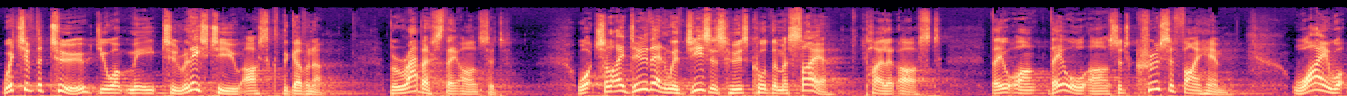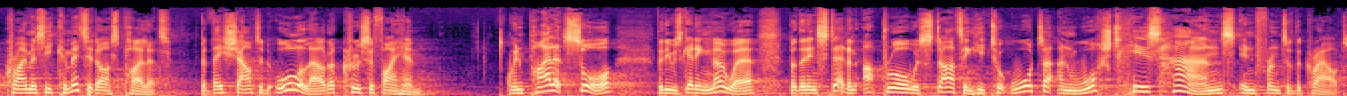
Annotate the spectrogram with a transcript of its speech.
Which of the two do you want me to release to you? asked the governor. Barabbas, they answered. What shall I do then with Jesus, who is called the Messiah? Pilate asked. They all, they all answered, Crucify him. Why? What crime has he committed? asked Pilate. But they shouted all the louder, Crucify him. When Pilate saw that he was getting nowhere, but that instead an uproar was starting, he took water and washed his hands in front of the crowd.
